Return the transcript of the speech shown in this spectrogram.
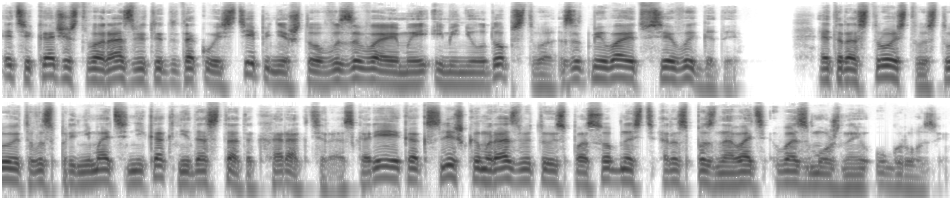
эти качества развиты до такой степени, что вызываемые ими неудобства затмевают все выгоды. Это расстройство стоит воспринимать не как недостаток характера, а скорее как слишком развитую способность распознавать возможные угрозы.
